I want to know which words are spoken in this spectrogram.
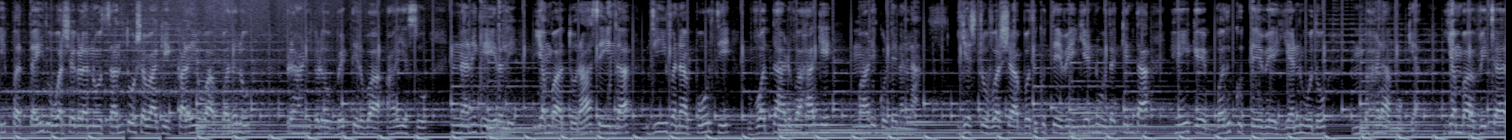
ಇಪ್ಪತ್ತೈದು ವರ್ಷಗಳನ್ನು ಸಂತೋಷವಾಗಿ ಕಳೆಯುವ ಬದಲು ಪ್ರಾಣಿಗಳು ಬೆಟ್ಟಿರುವ ಆಯಸ್ಸು ನನಗೆ ಇರಲಿ ಎಂಬ ದುರಾಸೆಯಿಂದ ಜೀವನ ಪೂರ್ತಿ ಒದ್ದಾಡುವ ಹಾಗೆ ಮಾಡಿಕೊಂಡೆನಲ್ಲ. ಎಷ್ಟು ವರ್ಷ ಬದುಕುತ್ತೇವೆ ಎನ್ನುವುದಕ್ಕಿಂತ ಹೇಗೆ ಬದುಕುತ್ತೇವೆ ಎನ್ನುವುದು ಬಹಳ ಮುಖ್ಯ ಎಂಬ ವಿಚಾರ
